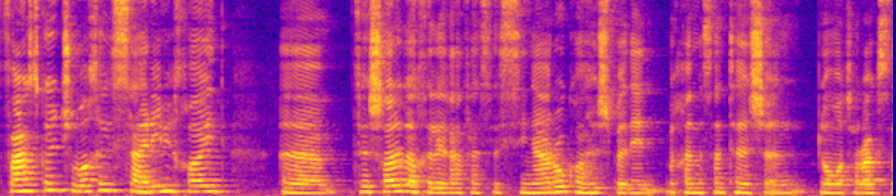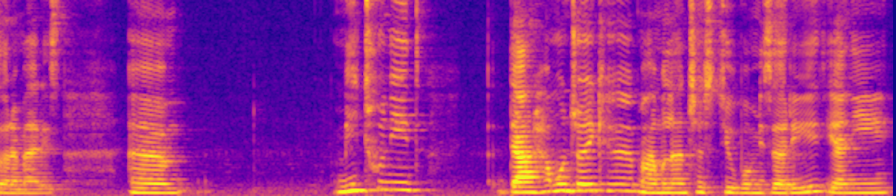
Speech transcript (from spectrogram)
فرض کنید شما خیلی سریع می‌خواید فشار داخلی قفسه سینه رو کاهش بدین می‌خواید مثلا tension pneumothorax داره مریض. می‌تونید در همون جایی که معمولا chest tube و می‌ذارید یعنی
